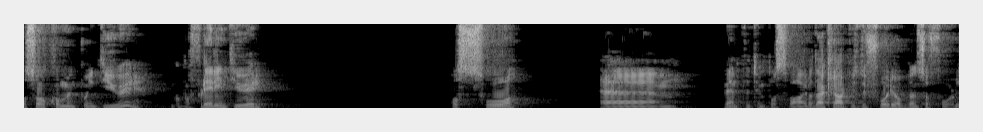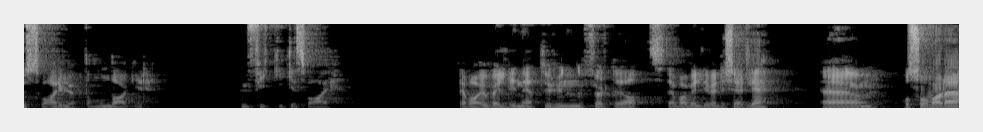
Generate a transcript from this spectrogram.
Og så kom hun på intervjuer. Hun kom på flere intervjuer. Og så eh, ventet hun på svar. Og det er klart, Hvis du får jobben, så får du svar i løpet av noen dager. Hun fikk ikke svar. Det var jo veldig nedtur. Hun følte at det var veldig veldig kjedelig. Eh, og så var det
